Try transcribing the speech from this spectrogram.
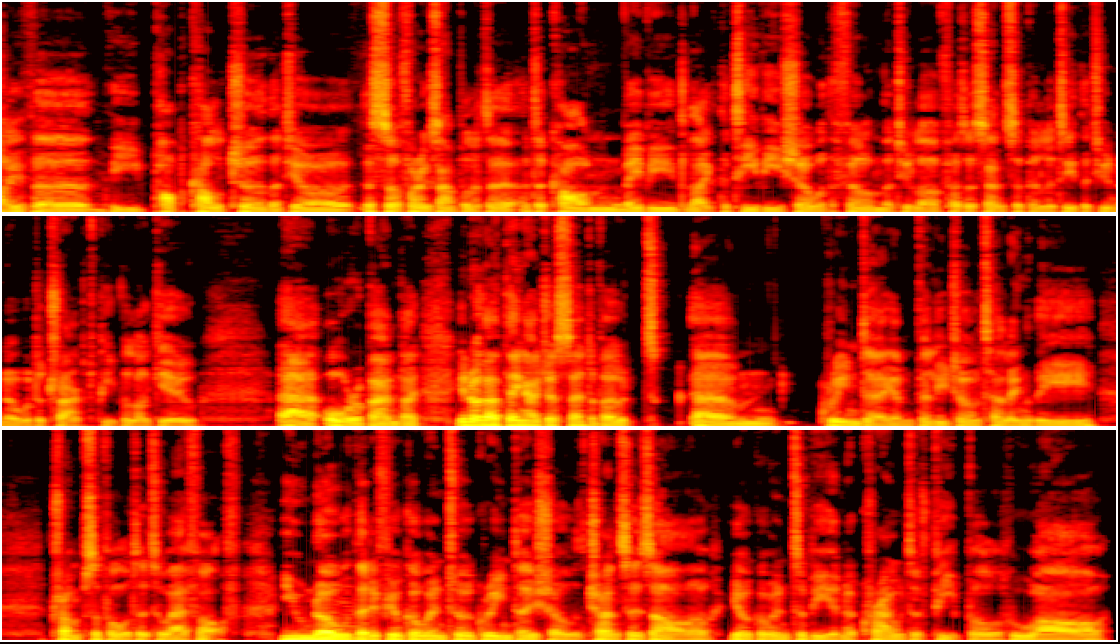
either the pop culture that you're so for example at a, at a con maybe like the tv show or the film that you love has a sensibility that you know would attract people like you uh, or a band like you know that thing i just said about um, green day and Billie Joe telling the trump supporter to f off? You know Mm. that if you go into a green day show the chances are you're going to be in a crowd of people who are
